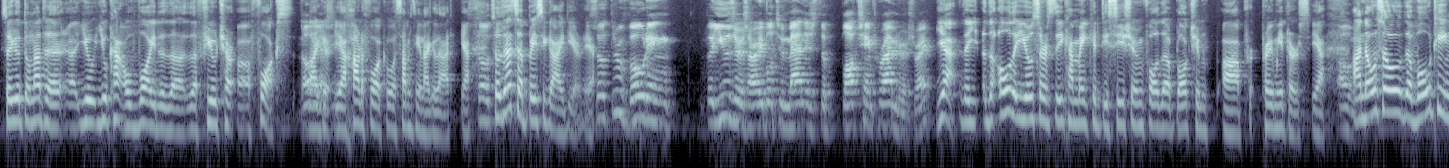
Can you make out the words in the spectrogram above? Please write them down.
so you do not uh, you you can avoid the the future uh, forks Oh, like yes, uh, yeah hard fork or something like that. Yeah. So So, that's a basic idea. Yeah. So through voting, the users are able to manage the blockchain parameters, right? Yeah, the, the all the users they can make a decision for the blockchain uh, parameters. Yeah, Oh. and also the voting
